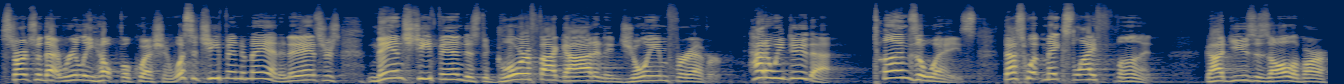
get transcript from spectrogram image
Starts with that really helpful question. What's the chief end of man? And it answers, man's chief end is to glorify God and enjoy him forever. How do we do that? Tons of ways. That's what makes life fun. God uses all of our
